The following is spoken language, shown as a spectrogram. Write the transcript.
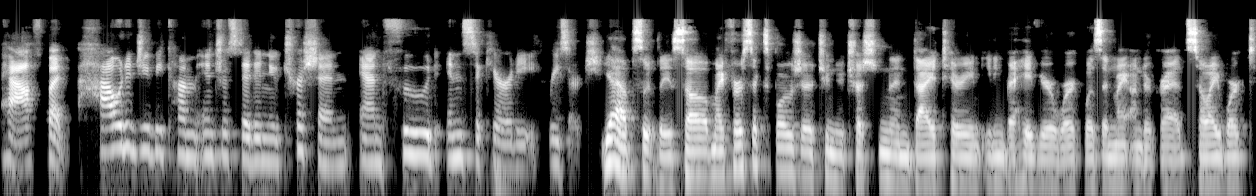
path, but how did you become interested in nutrition and food insecurity research? Yeah, absolutely. So my first exposure to nutrition and dietary and eating behavior work was in my undergrad. So I worked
